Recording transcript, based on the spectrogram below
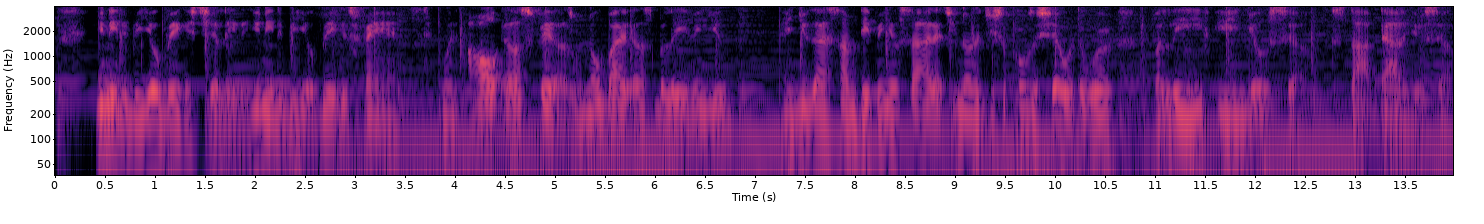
it. You need to be your biggest cheerleader. You need to be your biggest fan. When all else fails, when nobody else believe in you, and you got something deep in your side that you know that you're supposed to share with the world, believe in yourself. Stop doubting yourself.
